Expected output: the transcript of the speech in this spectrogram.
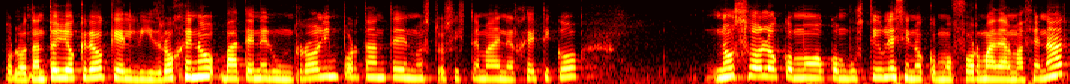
Por lo tanto, yo creo que el hidrógeno va a tener un rol importante en nuestro sistema energético, no solo como combustible, sino como forma de almacenar.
